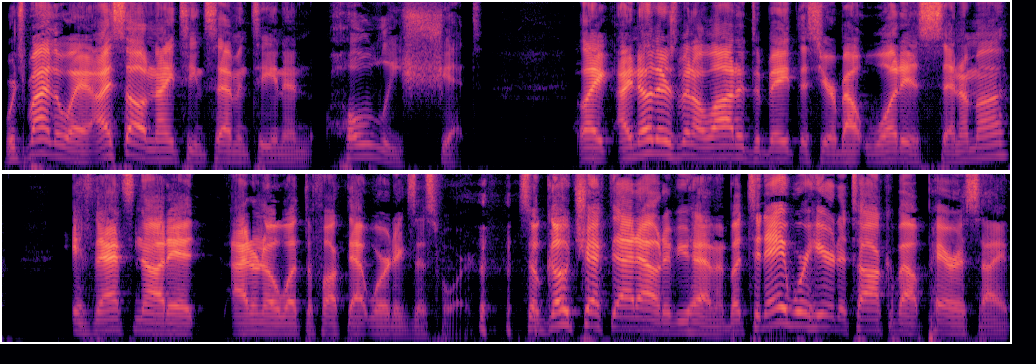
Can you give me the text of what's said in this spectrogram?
Which, by the way, I saw 1917 and holy shit. Like, I know there's been a lot of debate this year about what is cinema. If that's not it, I don't know what the fuck that word exists for. so go check that out if you haven't. But today we're here to talk about Parasite.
